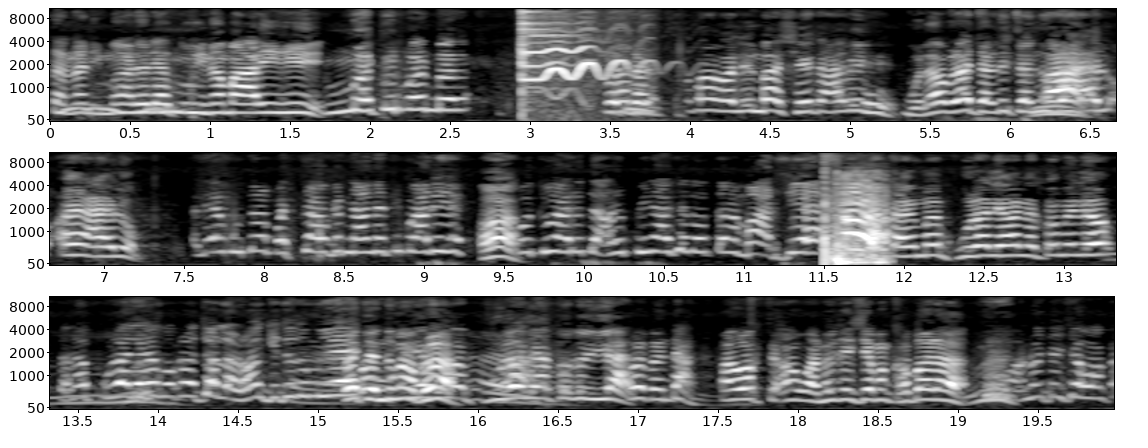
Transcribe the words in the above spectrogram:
તને નહીં તું એને મારી હી. મથુર પણ મારે શેઠ આવી. છે. બોલા જલ્દી ચંદુ. અલ્યા હું તો બચ્ચા વગર ના નથી પાડી. તો તું હારે દારૂ પીને આવશે તો તને મારશે તમે મને પૂરા લેવા નતો મેલ્યો તને પૂરા લેવા મોકલો. ચાલ લડવાનું કીધું તું મેં. ચંદુ બાપરા. પૂરા લેતો તો યાર. ઓય બંધા આ વખત આ વાનો જશે મને ખબર હે. જશે વખત.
